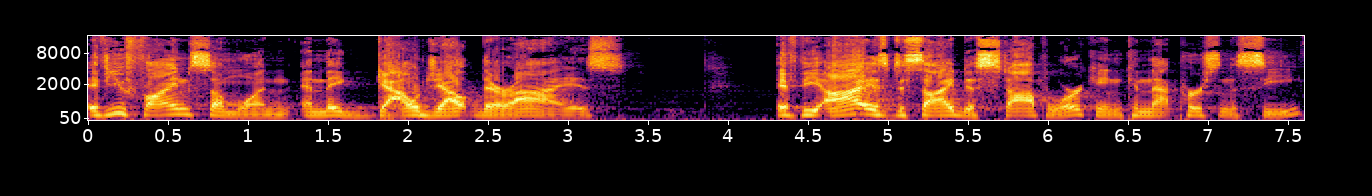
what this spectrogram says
if you find someone and they gouge out their eyes, if the eyes decide to stop working, can that person see?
